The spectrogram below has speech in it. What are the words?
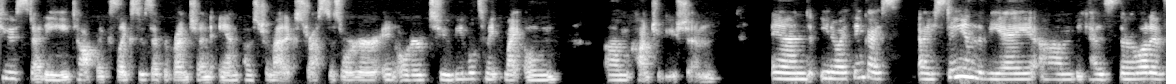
to study topics like suicide prevention and post traumatic stress disorder in order to be able to make my own um, contribution. And, you know, I think I, I stay in the VA um, because there are a lot of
